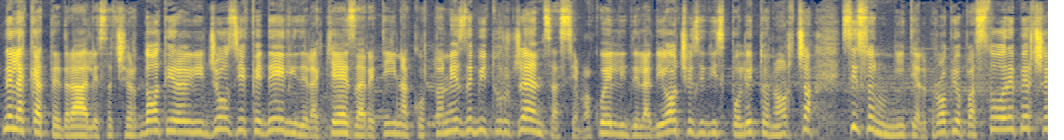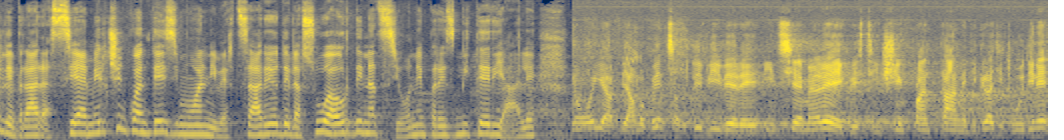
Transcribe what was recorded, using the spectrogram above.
Nella cattedrale sacerdoti religiosi e fedeli della chiesa retina cortonese Biturgenza assieme a quelli della diocesi di Spoleto-Norcia si sono uniti al proprio pastore per celebrare assieme il cinquantesimo anniversario della sua ordinazione presbiteriale. Noi abbiamo pensato di vivere insieme a lei questi 50 anni di gratitudine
